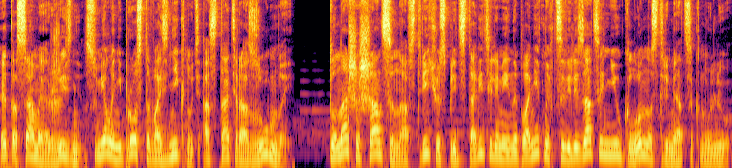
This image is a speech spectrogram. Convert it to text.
эта самая жизнь сумела не просто возникнуть, а стать разумной, то наши шансы на встречу с представителями инопланетных цивилизаций неуклонно стремятся к нулю.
